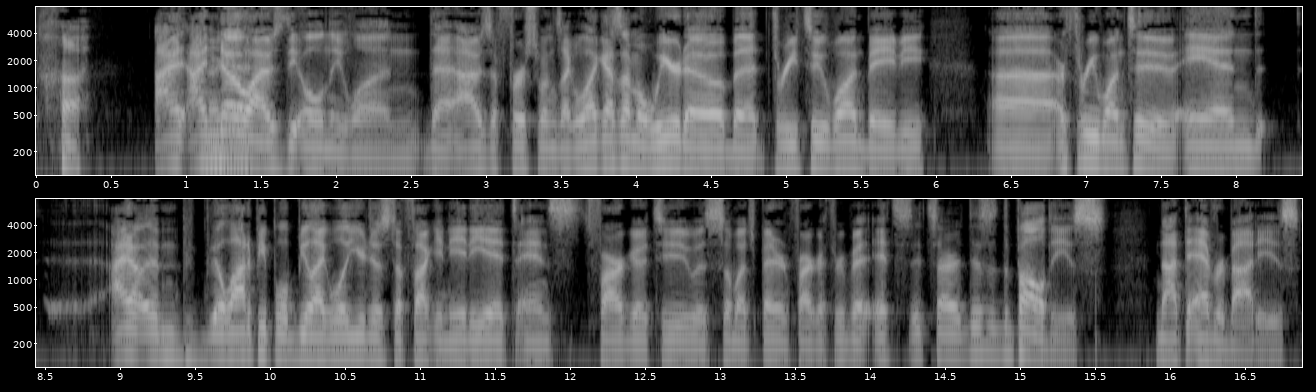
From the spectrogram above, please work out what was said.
Huh. I, I know Okay. I was the only one that I was the first one. Was like, well, I guess I'm a weirdo, but three, two, one, baby, uh, or three, one, two, and I don't. A lot of people will be like, well, you're just a fucking idiot, and Fargo two was so much better than Fargo three, but it's it's our this is the Baldies, not the everybody's.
